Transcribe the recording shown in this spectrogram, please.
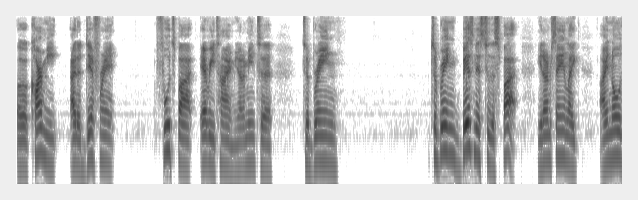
a car meet at a different food spot every time you know what i mean? To to bring to bring business to the spot you know what I'm saying? Like, I know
